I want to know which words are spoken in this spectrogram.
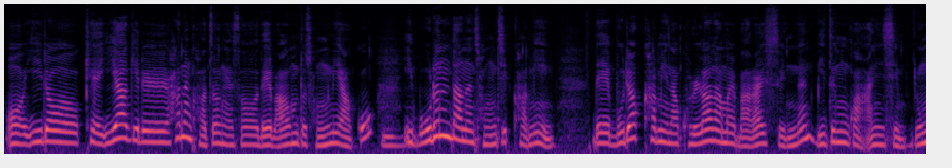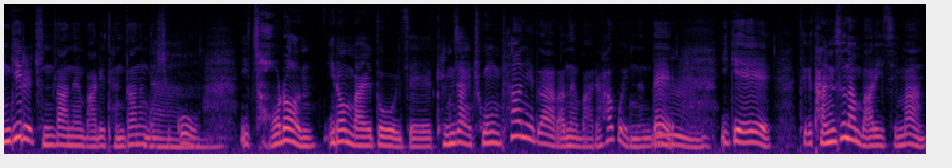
어, 이렇게 이야기를 하는 과정에서 내 마음도 정리하고 음. 이 모른다는 정직함이 내 무력함이나 곤란함을 말할 수 있는 믿음과 안심, 용기를 준다는 말이 된다는 네. 것이고 이 저런 이런 말도 이제 굉장히 좋은 편이다라는 말을 하고 있는데 음. 이게 되게 단순한 말이지만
